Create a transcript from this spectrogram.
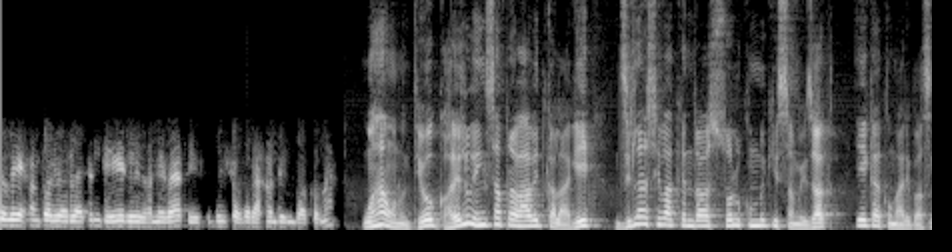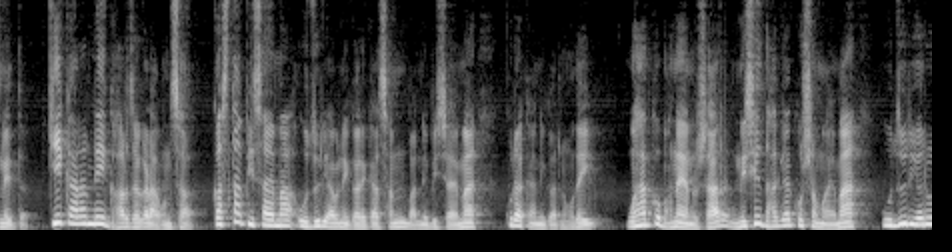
एफएम परिवारलाई पनि धेरै धेरै धन्यवाद यस दुई शब्द राख्न दिनुभएकोमा। उहाँ हुनुहुन्थ्यो घरेलु हिंसा प्रभावितका लागि जिल्ला सेवा केन्द्र सोलखुम्बुकी संयोजक एका कुमारी बस्नेत। के कारणले घर झगडा हुन्छ? कस्ता विषयमा उजुरी आउने गरेका छन् भन्ने विषयमा कुराकानी गर्नुहुँदै उहाँको भनाइअनुसार निषेधाज्ञाको समयमा उजुरीहरू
